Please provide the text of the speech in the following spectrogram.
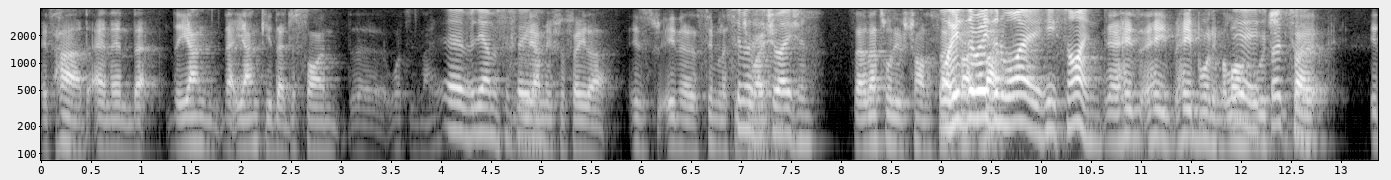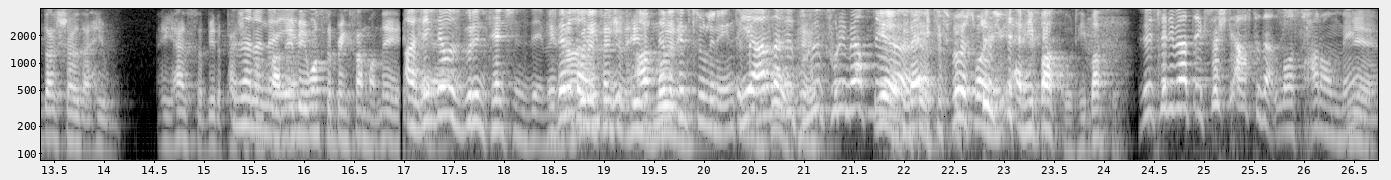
It's hard. And then that the young that young kid that just signed, uh, what's his name, Uh, William Fafita. William Fafita, is in a similar, Similar situation. Situation. So that's what he was trying to say. Well, he's But- the reason but- why he signed. Yeah, he's, he he brought him along, Yeah, he which spoke to so him. it does show that he he has a bit of passion No, for no, the no, club. yeah. If he wants to bring someone there, I think there was good intentions there. He's man. never done Good it. intention, He, his I've never wording. seen Sul in an interview Yeah, I don't know who, who put him out there. Yeah, though. it's his first one, and he, and he buckled. He buckled. Who sent him out there, especially after that loss? Hard on, man. Yeah,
